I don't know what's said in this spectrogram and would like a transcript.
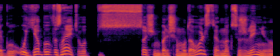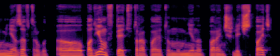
Я говорю, ой, я бы, вы знаете, вот с очень большим удовольствием, но, к сожалению, у меня завтра вот э, подъем в 5 утра, поэтому мне надо пораньше лечь спать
